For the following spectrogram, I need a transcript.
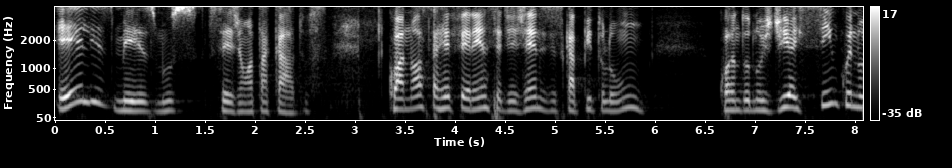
eles mesmos, sejam atacados. Com a nossa referência de Gênesis capítulo 1, quando nos dias 5 e no,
